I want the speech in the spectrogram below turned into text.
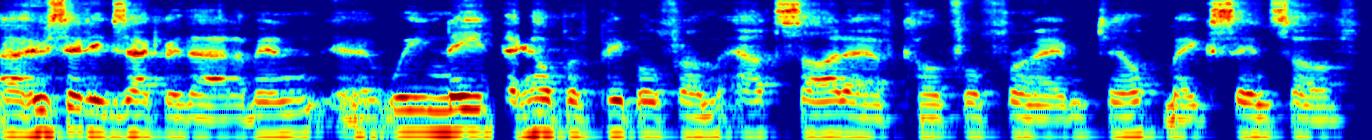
uh, who said exactly that. I mean, uh, we need the help of people from outside our cultural frame to help make sense of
